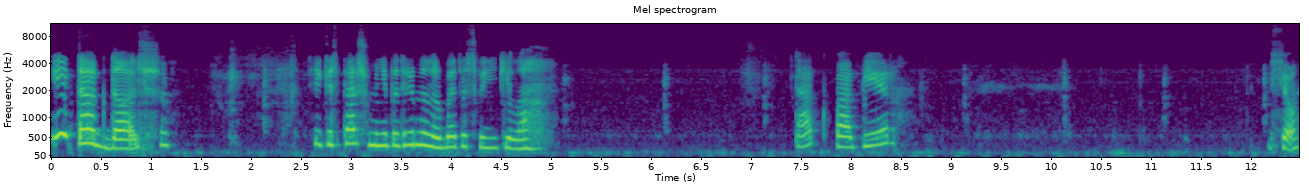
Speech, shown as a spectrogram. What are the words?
і так далі. Тільки спершу мені потрібно зробити свої діла. Так, папір. Все.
